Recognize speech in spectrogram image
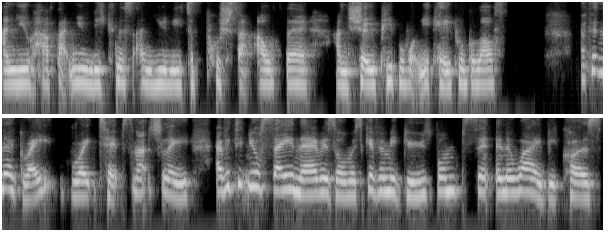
And you have that uniqueness and you need to push that out there and show people what you're capable of. I think they're great, great tips. And actually, everything you're saying there is almost giving me goosebumps in, a way because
